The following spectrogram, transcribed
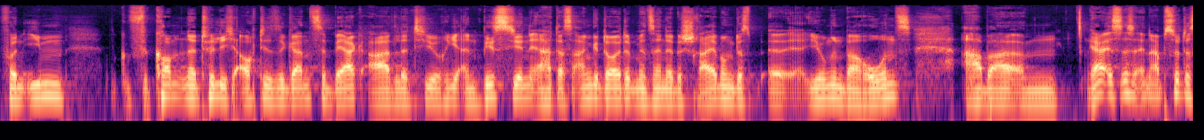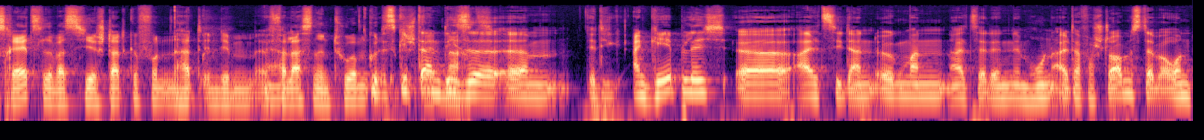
Von ihm kommt natürlich auch diese ganze Bergadler-Theorie ein bisschen. Er hat das angedeutet mit seiner Beschreibung des äh, jungen Barons. Aber ähm, ja, es ist ein absolutes Rätsel, was hier stattgefunden hat in dem äh, verlassenen Turm. Gut, es gibt dann diese, ähm, die angeblich, äh, als sie dann irgendwann, als er dann im hohen Alter verstorben ist, der Baron,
